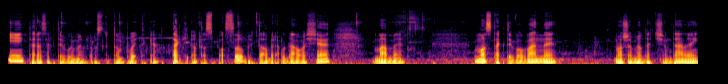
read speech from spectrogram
I teraz aktywujmy po prostu tą płytkę. W taki oto sposób. Dobra, udało się. Mamy most aktywowany. Możemy udać się dalej.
